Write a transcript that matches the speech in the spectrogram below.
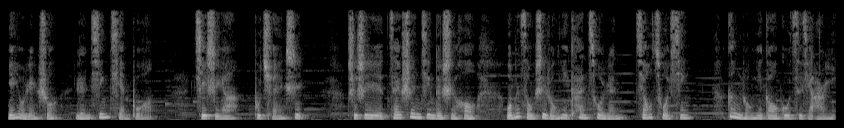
也有人说人心浅薄。其实呀，不全是，只是在顺境的时候，我们总是容易看错人、交错心，更容易高估自己而已。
